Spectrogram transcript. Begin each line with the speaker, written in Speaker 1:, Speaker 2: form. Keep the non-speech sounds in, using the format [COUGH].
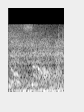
Speaker 1: Naruto.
